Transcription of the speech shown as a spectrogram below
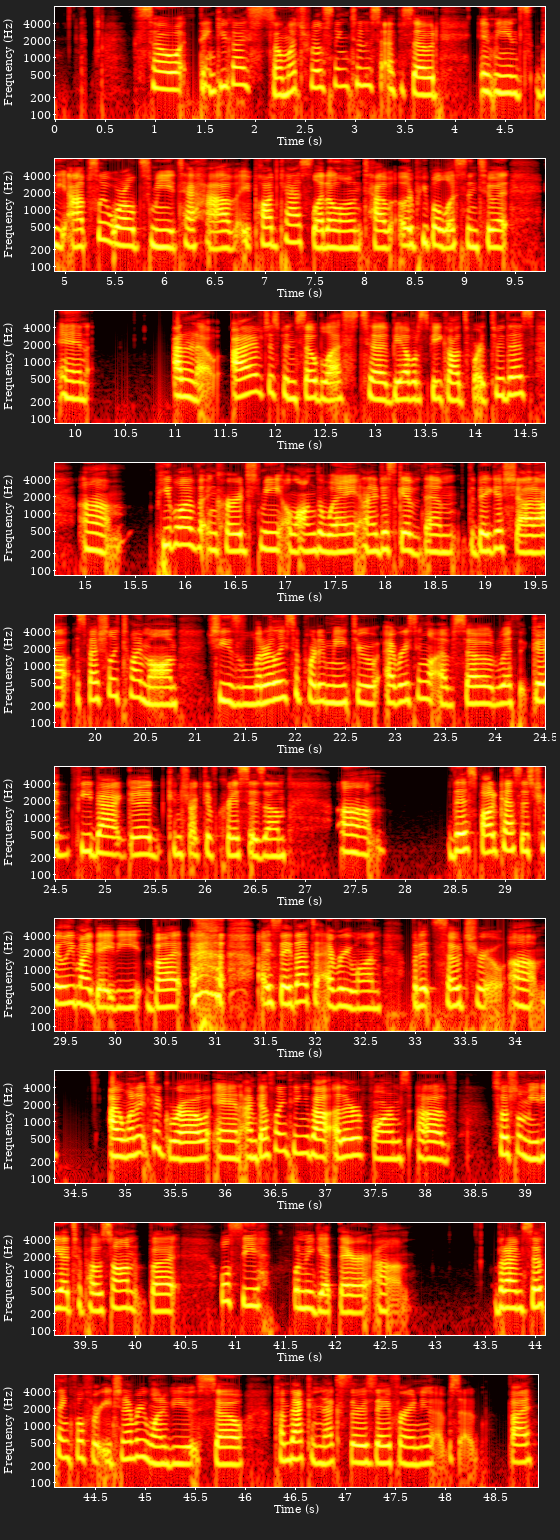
So, thank you guys so much for listening to this episode. It means the absolute world to me to have a podcast, let alone to have other people listen to it. And I don't know, I've just been so blessed to be able to speak God's word through this. Um, people have encouraged me along the way, and I just give them the biggest shout out, especially to my mom. She's literally supported me through every single episode with good feedback, good constructive criticism. Um, this podcast is truly my baby, but I say that to everyone, but it's so true. Um, I want it to grow, and I'm definitely thinking about other forms of social media to post on, but we'll see when we get there. Um, but I'm so thankful for each and every one of you. So come back next Thursday for a new episode. Bye.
